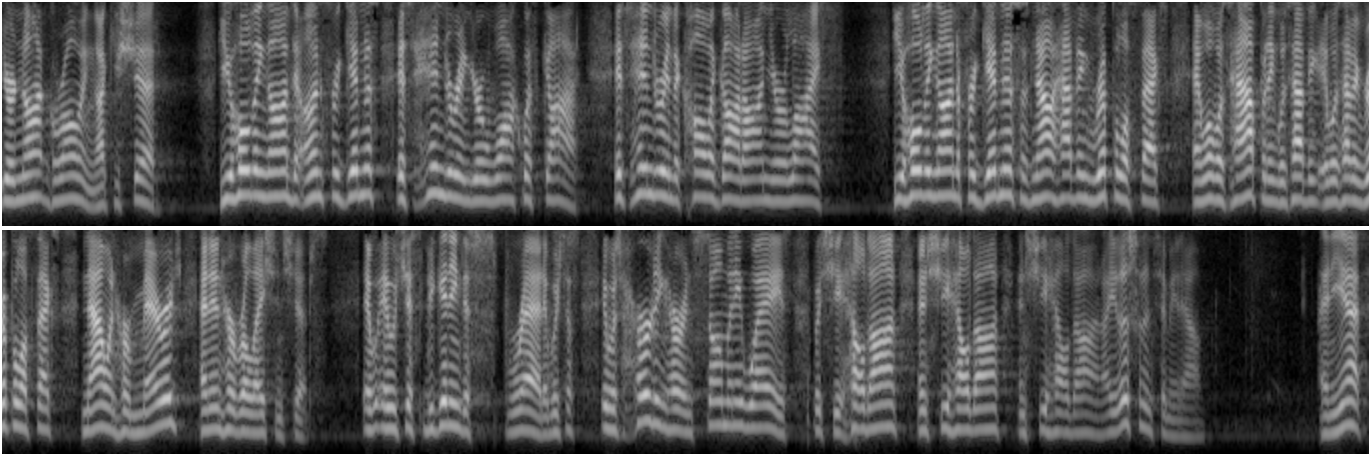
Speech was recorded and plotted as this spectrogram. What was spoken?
you're not growing like you should. You holding on to unforgiveness, it's hindering your walk with God. It's hindering the call of God on your life. You holding on to forgiveness is now having ripple effects. And what was happening was having, it was having ripple effects now in her marriage and in her relationships. It, it, was just beginning to spread. It was just, it was hurting her in so many ways, but she held on and she held on and she held on. Are you listening to me now? And yet,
